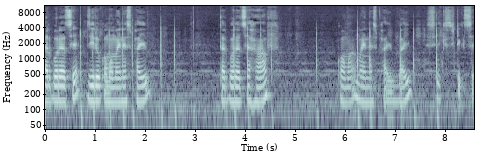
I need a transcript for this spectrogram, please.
তারপরে আছে জিরো কমা মাইনাস ফাইভ, তারপরে আছে হাফ কমা মাইনাস ফাইভ বাই সিক্স, ঠিক আছে?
